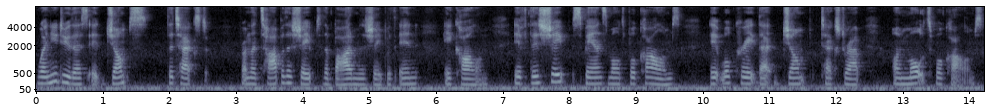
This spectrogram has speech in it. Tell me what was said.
When you do this, it jumps the text from the top of the shape to the bottom of the shape within a column. If this shape spans multiple columns, it will create that jump text wrap on multiple columns.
